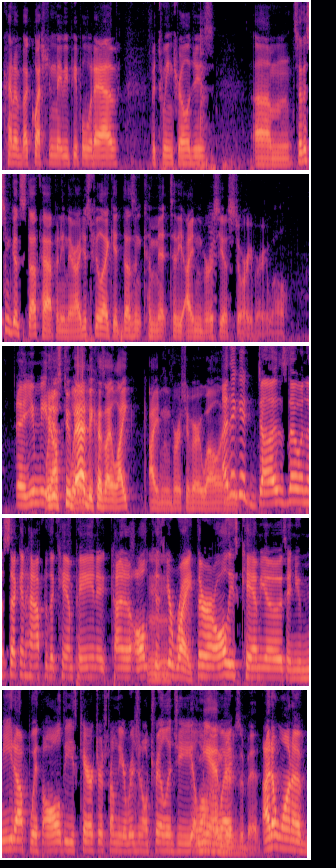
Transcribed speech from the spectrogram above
kind of a question maybe people would have between trilogies. Um, so there's some good stuff happening there. I just feel like it doesn't commit to the Iden Versio story very well, Uh, you meet which is too with- bad because I like Iden Versio very well. And I think it does though in the second half of the campaign. It kind of all because Mm. you're right. There are all these cameos, and you meet up with all these characters from the original trilogy along meanders the way. a bit. I don't want to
